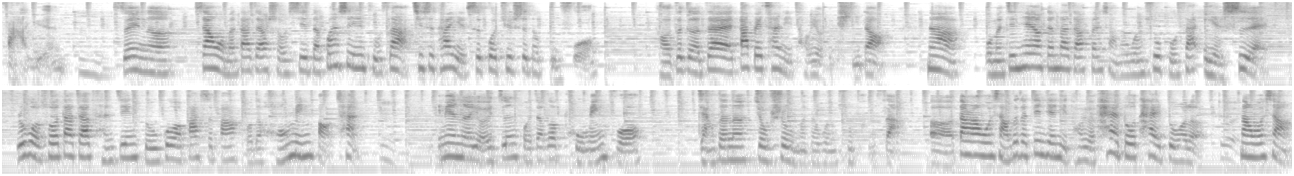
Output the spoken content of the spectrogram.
法缘。嗯，所以呢，像我们大家熟悉的观世音菩萨，其实他也是过去世的古佛。好，这个在大悲忏里头有提到。那我们今天要跟大家分享的文殊菩萨也是哎。如果说大家曾经读过八十八佛的洪明宝忏，嗯，里面呢有一尊佛叫做普明佛，讲的呢就是我们的文殊菩萨。呃，当然，我想这个经典里头有太多太多了。对，那我想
